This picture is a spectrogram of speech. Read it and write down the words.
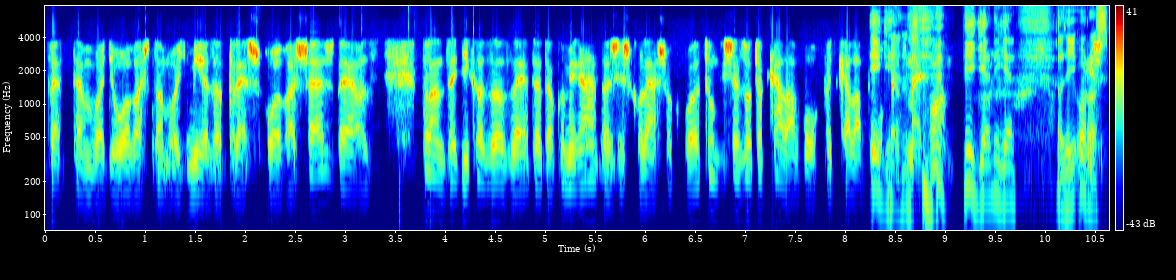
vettem vagy olvastam, hogy mi ez a trash olvasás, de az talán az egyik az az lehetett, akkor még általános iskolások voltunk, és ez volt a kalabók, vagy kalabók, igen. ez megvan? igen, igen. Az egy orosz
